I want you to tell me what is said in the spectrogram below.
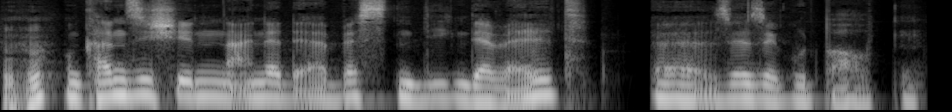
mhm. und kann sich in einer der besten Ligen der Welt äh, sehr, sehr gut behaupten.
